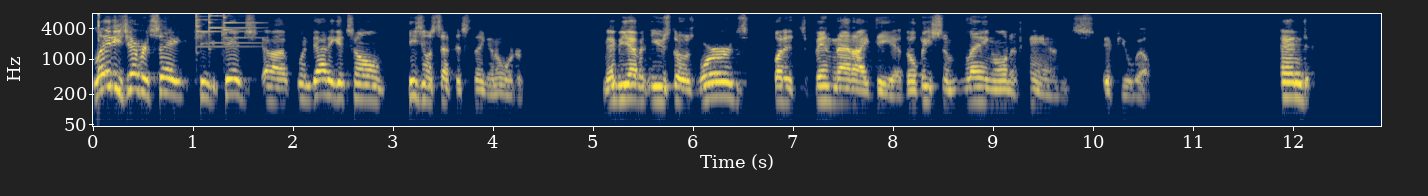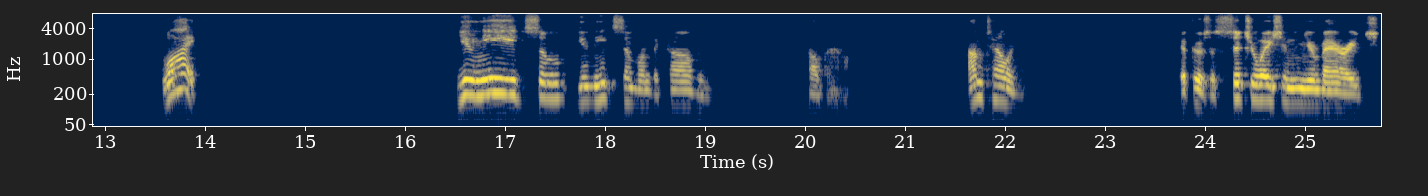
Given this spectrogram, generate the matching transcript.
Ladies, ever say to your kids, uh, when daddy gets home, he's going to set this thing in order? Maybe you haven't used those words, but it's been that idea. There'll be some laying on of hands, if you will. And why? You need some you need someone to come and help out. I'm telling you, if there's a situation in your marriage,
